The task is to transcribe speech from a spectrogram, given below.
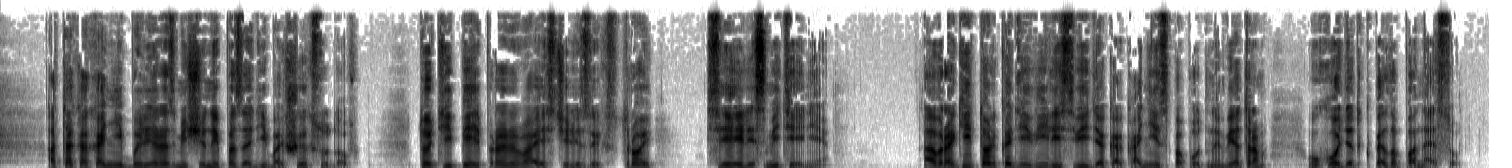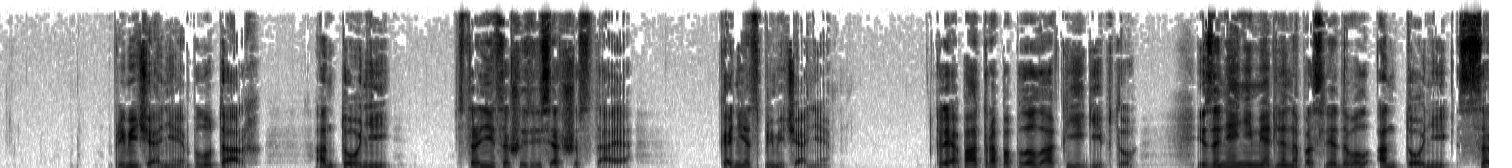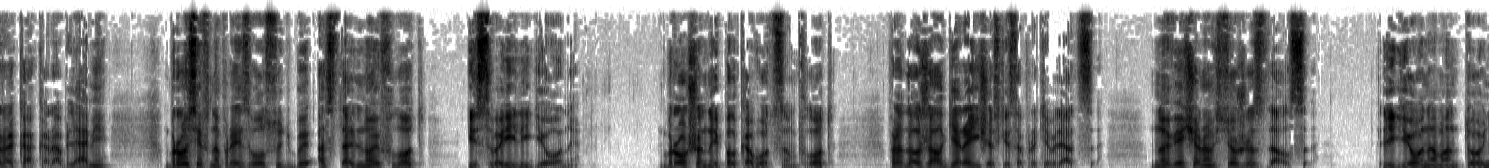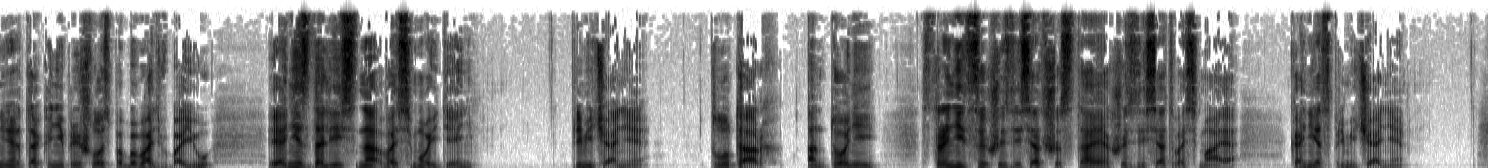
а так как они были размещены позади больших судов, то теперь, прорываясь через их строй, сеяли смятение. А враги только дивились, видя, как они с попутным ветром уходят к Пелопоннесу. Примечание. Плутарх. Антоний. Страница 66. Конец примечания. Клеопатра поплыла к Египту, и за ней немедленно последовал Антоний с сорока кораблями, бросив на произвол судьбы остальной флот и свои легионы. Брошенный полководцем флот продолжал героически сопротивляться, но вечером все же сдался. Легионам Антония так и не пришлось побывать в бою, и они сдались на восьмой день. Примечание. Плутарх, Антоний, страницы 66-68, конец примечания.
